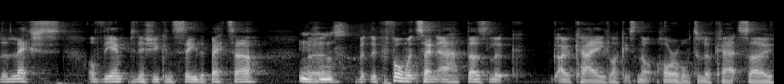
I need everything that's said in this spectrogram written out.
the less of the emptiness you can see, the better. Mm-hmm. But, but the performance centre does look okay, like it's not horrible to look at, so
